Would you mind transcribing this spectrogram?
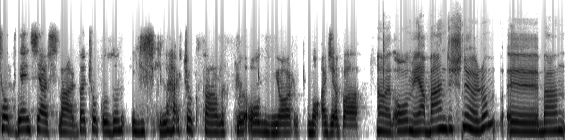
çok genç yaşlarda çok uzun ilişkiler çok sağlıklı olmuyor mu acaba? Evet olmuyor. Ya ben düşünüyorum e, ben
